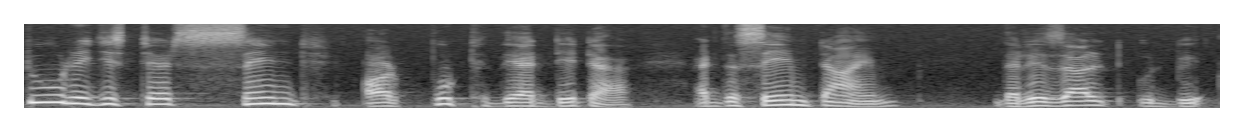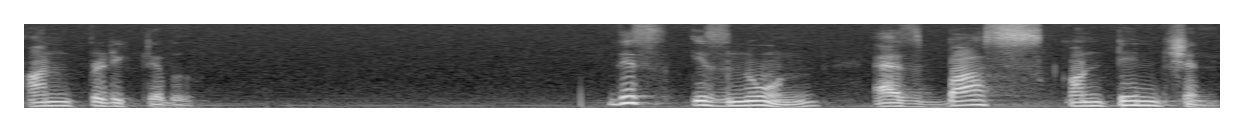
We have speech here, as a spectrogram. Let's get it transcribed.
two registers send or put their data at the same time, the result would be unpredictable. This is known as bus contention.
